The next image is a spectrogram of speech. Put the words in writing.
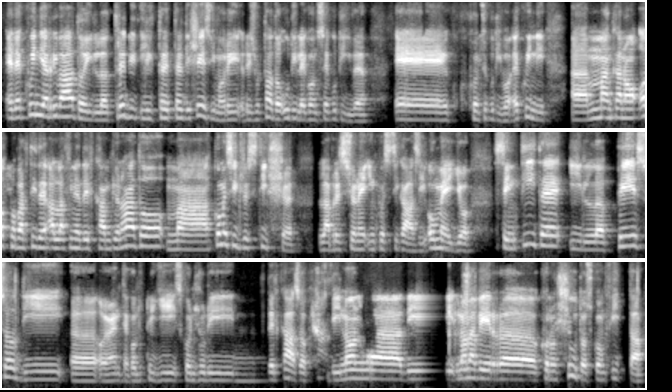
Ed è quindi arrivato il, tredi- il tredicesimo ri- risultato utile consecutive e, consecutivo e quindi uh, mancano otto partite alla fine del campionato, ma come si gestisce? La pressione in questi casi, o meglio, sentite il peso di, eh, ovviamente con tutti gli scongiuri del caso, di non, uh, di non aver uh, conosciuto sconfitta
